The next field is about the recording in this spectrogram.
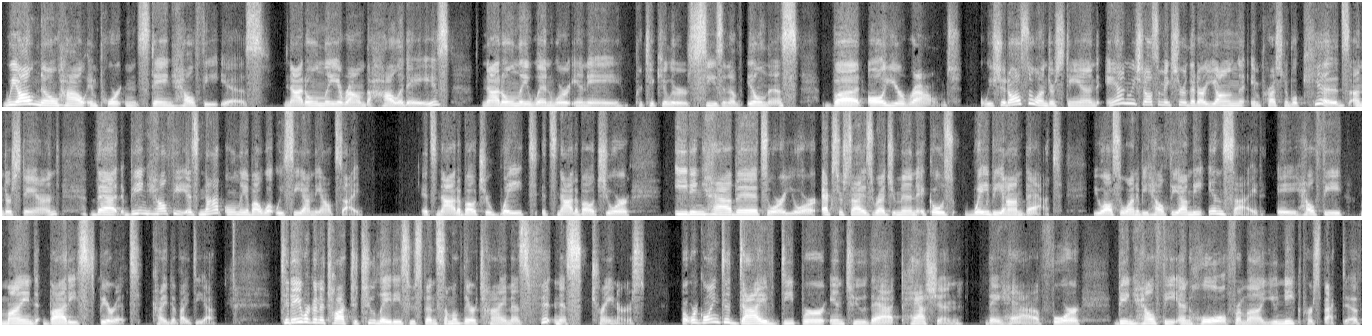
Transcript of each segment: We all know how important staying healthy is, not only around the holidays, not only when we're in a particular season of illness, but all year round. We should also understand, and we should also make sure that our young, impressionable kids understand that being healthy is not only about what we see on the outside. It's not about your weight. It's not about your eating habits or your exercise regimen. It goes way beyond that. You also want to be healthy on the inside, a healthy mind, body, spirit kind of idea. Today, we're going to talk to two ladies who spend some of their time as fitness trainers, but we're going to dive deeper into that passion they have for being healthy and whole from a unique perspective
